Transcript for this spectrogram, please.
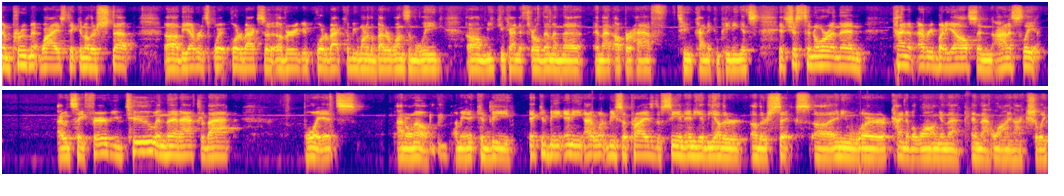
improvement wise, take another step. Uh, the Everett quarterback's a, a, very good quarterback. Could be one of the better ones in the league. Um, you can kind of throw them in the in that upper half to kind of competing. It's it's just Tinora and then kind of everybody else. And honestly, I would say Fairview two, and then after that, boy, it's I don't know. I mean, it could be it could be any. I wouldn't be surprised of seeing any of the other other six uh, anywhere kind of along in that in that line. Actually,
